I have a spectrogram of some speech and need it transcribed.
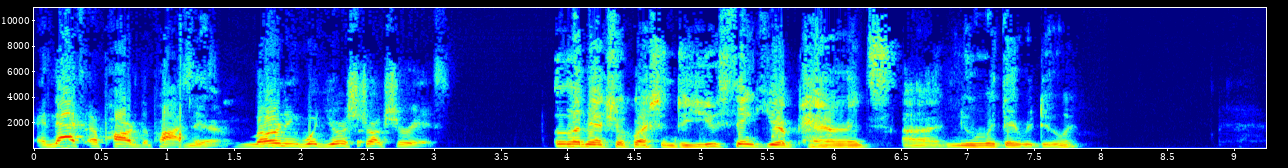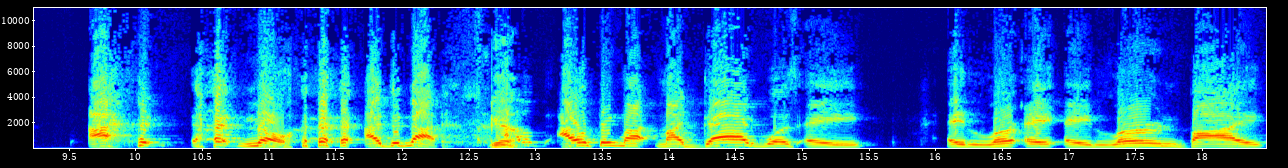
and that's a part of the process Yeah. learning what your structure is Let me ask you a question. Do you think your parents uh, knew what they were doing? I no, I did not. Yeah. I don't, I don't think my, my dad was a a learn a, a learn by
